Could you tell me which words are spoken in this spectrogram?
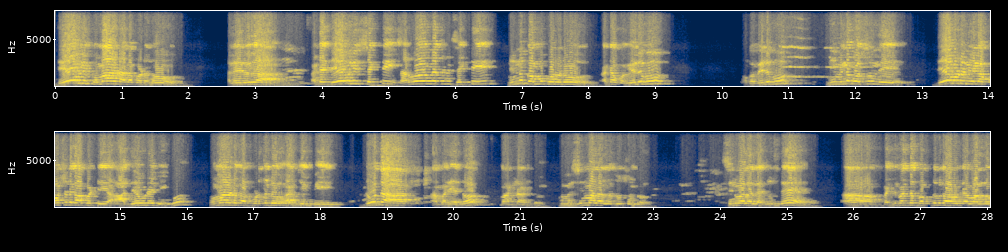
దేవుని కుమారుడు అనబడును. అలేలుగా అంటే దేవుని శక్తి సర్వోన్నతుని శక్తి నిన్ను కమ్ముకొనును. అంటే ఒక వెలుగు ఒక వెలుగు నీ మీదకి వస్తుంది. దేవుడు నీలో కొట్టడు కాబట్టి ఆ దేవుడే నీకు కుమారుడుగా పుడతడు అని చెప్పి దూత ఆ మరియతో మాట్లాడుతూ. ఇప్పుడు మీరు సినిమాలలో చూస్తుంటారు సినిమాలలో చూస్తే ఆ పెద్ద పెద్ద భక్తులుగా ఉండే వాళ్ళు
